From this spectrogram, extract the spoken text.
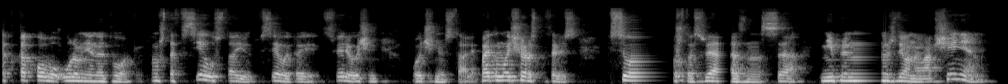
Так, такого уровня нетворкинга, потому что все устают, все в этой сфере очень-очень устали. Поэтому еще раз повторюсь, все, что связано с непринужденным общением,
